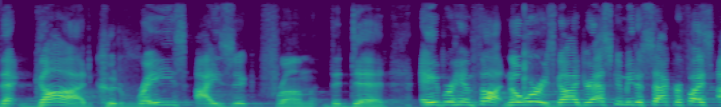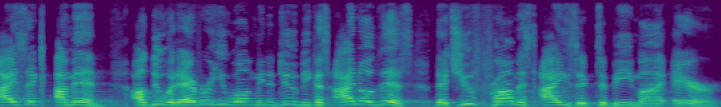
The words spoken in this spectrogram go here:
that God could raise Isaac from the dead. Abraham thought, No worries, God, you're asking me to sacrifice Isaac. I'm in. I'll do whatever you want me to do because I know this, that you've promised Isaac to be my heir.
